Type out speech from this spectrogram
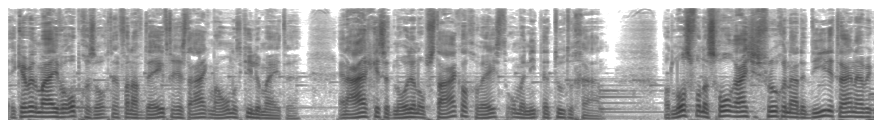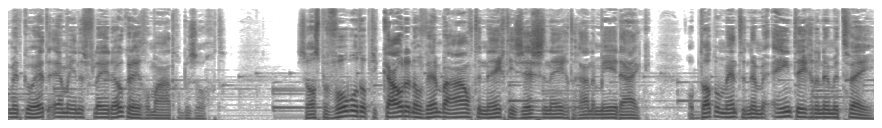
Ik heb het maar even opgezocht en vanaf Deventer is het eigenlijk maar 100 kilometer. En eigenlijk is het nooit een obstakel geweest om er niet naartoe te gaan. Want los van de schoolreisjes vroeger naar de dierentuin heb ik met Go Ahead Emmen in het verleden ook regelmatig bezocht. Zoals bijvoorbeeld op die koude novemberavond in 1996 aan de Meerdijk. Op dat moment de nummer 1 tegen de nummer 2.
